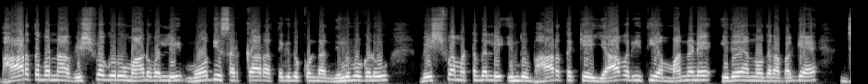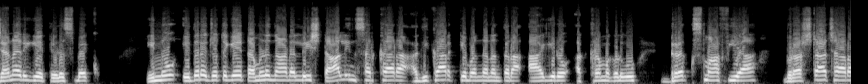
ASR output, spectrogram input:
ಭಾರತವನ್ನ ವಿಶ್ವಗುರು ಮಾಡುವಲ್ಲಿ ಮೋದಿ ಸರ್ಕಾರ ತೆಗೆದುಕೊಂಡ ನಿಲುವುಗಳು, ವಿಶ್ವ ಮಟ್ಟದಲ್ಲಿ ಇಂದು ಭಾರತಕ್ಕೆ ಯಾವ ರೀತಿಯ ಮನ್ನಣೆ ಇದೆ ಅನ್ನೋದರ ಬಗ್ಗೆ ಜನರಿಗೆ ತಿಳಿಸಬೇಕು. ಇನ್ನು ಇದರ ಜೊತೆಗೆ ತಮಿಳುನಾಡಲ್ಲಿ ಸ್ಟಾಲಿನ್ ಸರ್ಕಾರ ಅಧಿಕಾರಕ್ಕೆ ಬಂದ ನಂತರ ಆಗಿರೋ ಅಕ್ರಮಗಳು, ಡ್ರಗ್ಸ್ ಮಾಫಿಯಾ, ಭ್ರಷ್ಟಾಚಾರ,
